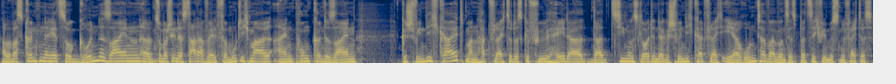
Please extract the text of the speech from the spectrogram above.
Aber was könnten denn jetzt so Gründe sein? Äh, zum Beispiel in der Startup-Welt vermute ich mal, ein Punkt könnte sein, Geschwindigkeit. Man hat vielleicht so das Gefühl, hey, da, da ziehen uns Leute in der Geschwindigkeit vielleicht eher runter, weil wir uns jetzt plötzlich, wir müssen vielleicht das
